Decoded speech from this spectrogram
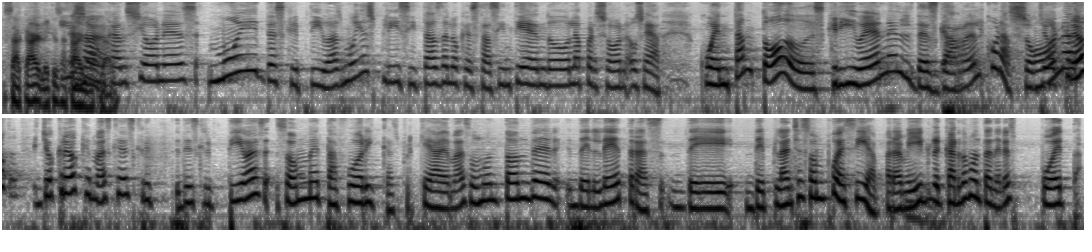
sacarle, que Y sacarle. son claro. canciones muy descriptivas, muy explícitas de lo que está sintiendo la persona. O sea, cuentan todo, describen el desgarre del corazón. Yo creo, yo creo que más que descrip- descriptivas son metafóricas, porque además un montón de, de letras de, de plancha son poesía. Para mí, Ricardo Montaner es poeta.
